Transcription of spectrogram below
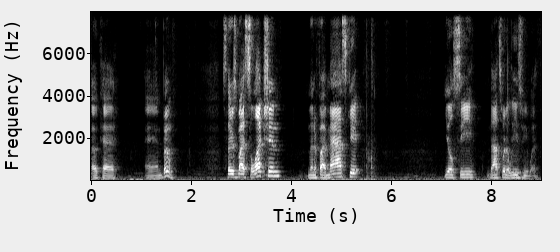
Okay. And boom. So there's my selection. And then if I mask it, you'll see that's what it leaves me with.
